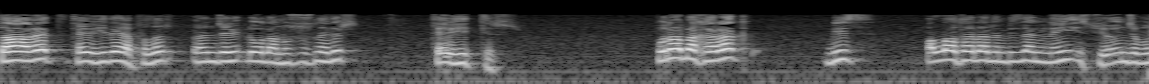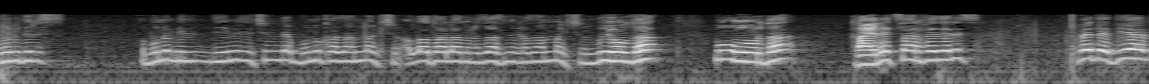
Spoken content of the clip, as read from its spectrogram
Davet tevhide yapılır. Öncelikli olan husus nedir? Tevhiddir. Buna bakarak biz allah Teala'nın bizden neyi istiyor? Önce bunu biliriz. Bunu bildiğimiz için de bunu kazanmak için, allah Teala'nın rızasını kazanmak için bu yolda, bu uğurda gayret sarf ederiz. Ve de diğer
